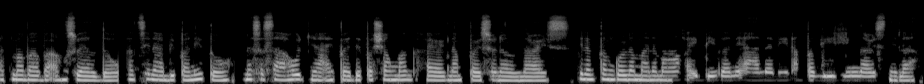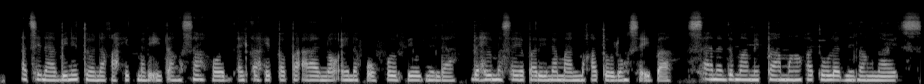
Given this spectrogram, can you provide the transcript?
at mababa ang sweldo at sinabi pa nito na sa sahod niya ay pwede pa siyang mag-hire ng personal nurse. Pinagtanggol naman ng mga kaibigan ni Annalyn ang pagiging nurse nila. At sinabi nito na kahit maliit ang sahod ay kahit papaano ay nafulfill nila dahil masaya pa rin naman makatulong sa iba. Sana dumami pa mga katulad nilang nurse.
